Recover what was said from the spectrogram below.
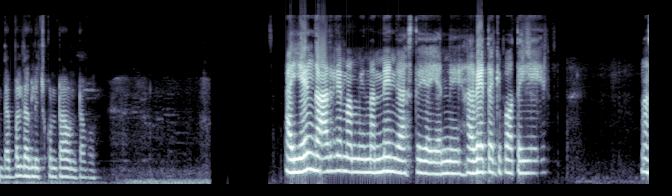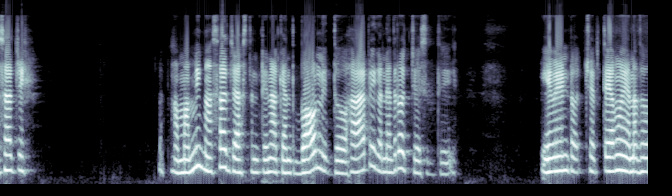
దెబ్బలు తగిలించుకుంటా ఉంటావు. అయ్యేం కాదులే మమ్మీ నన్నేం చేస్తాయి అవన్నీ? అవే తగ్గిపోతాయి. మసాజ్ మా మమ్మీ మసాజ్ చేస్తుంటే నాకు ఎంత బాగుండిద్దో హ్యాపీగా నిద్ర వచ్చేసిద్ది. ఏమేంటో చెప్తేమో వినదు.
